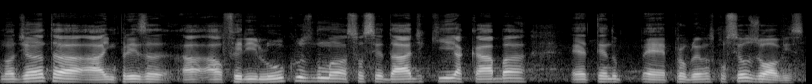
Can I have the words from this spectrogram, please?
Não adianta a empresa oferir lucros numa sociedade que acaba é, tendo é, problemas com seus jovens.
